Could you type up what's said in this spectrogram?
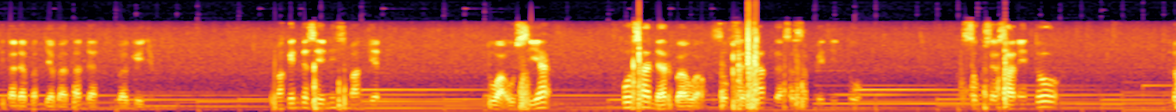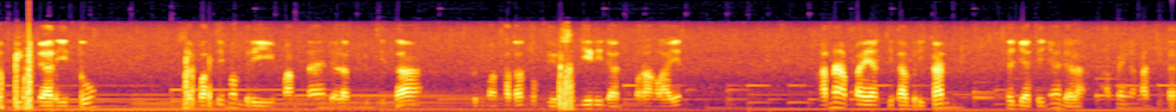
kita dapat jabatan dan sebagainya. Semakin ke sini semakin tua usia, aku sadar bahwa kesuksesan gak sesempit itu. Kesuksesan itu lebih dari itu, seperti memberi makna dalam hidup kita, bermanfaat untuk diri sendiri dan orang lain. Karena apa yang kita berikan sejatinya adalah apa yang akan kita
